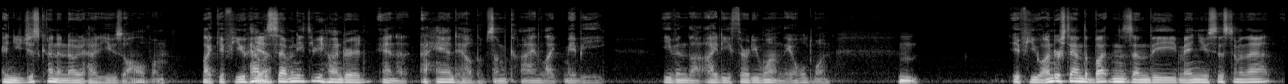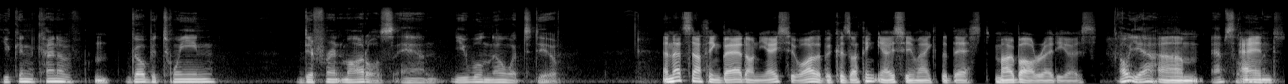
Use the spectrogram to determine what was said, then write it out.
and you just kind of know how to use all of them. Like if you have Yeah. a 7300 and a, a handheld of some kind, like maybe even the ID31, the old one. Hmm. If you understand the buttons and the menu system of that, you can kind of Hmm. go between different models, and you will know what to do. And that's nothing bad on Yaesu either, because I think Yaesu make the best mobile radios. Oh yeah, Um, absolutely. and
